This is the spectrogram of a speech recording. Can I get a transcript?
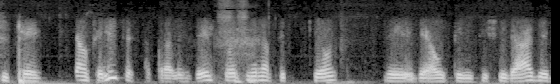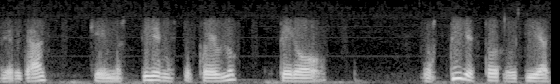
y que sean felices a través de esto. Es una petición de, de autenticidad, de verdad, que nos pide nuestro pueblo, pero nos pide todos los días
